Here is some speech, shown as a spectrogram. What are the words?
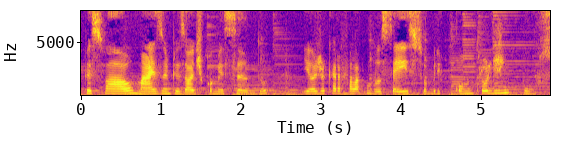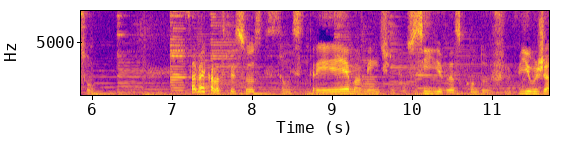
pessoal, mais um episódio começando e hoje eu quero falar com vocês sobre controle de impulso. Sabe aquelas pessoas que são extremamente impulsivas, quando viu já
